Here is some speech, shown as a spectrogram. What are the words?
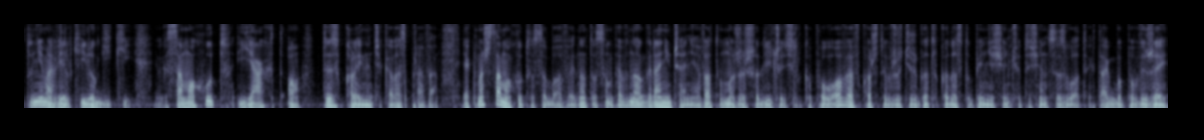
tu nie ma wielkiej logiki. Samochód, jacht, o, to jest kolejna ciekawa sprawa. Jak masz samochód osobowy, no to są pewne ograniczenia. VAT-u możesz odliczyć tylko połowę, w koszty wrzucisz go tylko do 150 tysięcy złotych, tak? Bo powyżej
